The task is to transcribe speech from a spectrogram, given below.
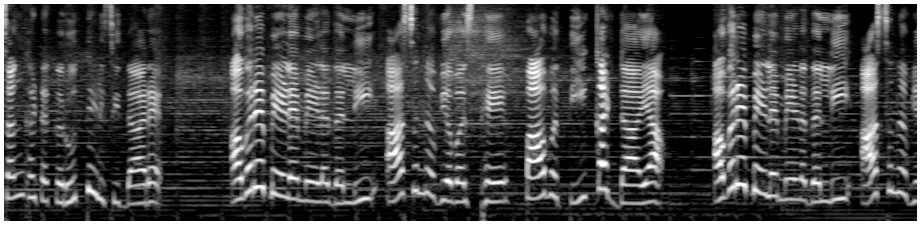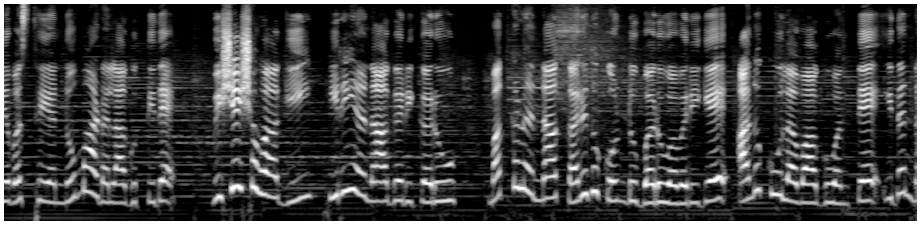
ಸಂಘಟಕರು ತಿಳಿಸಿದ್ದಾರೆ. ಅವರೆ ಬೇಳೆ ಮೇಳದಲ್ಲಿ ಆಸನ ವ್ಯವಸ್ಥೆ, ಪಾವತಿ, ಕಡ್ಡಾಯ. ಅವರೆ ಬೇಳೆ ಮೇಳದಲ್ಲಿ ಆಸನ ವ್ಯವಸ್ಥೆಯನ್ನು ಮಾಡಲಾಗುತ್ತಿದೆ. ವಿಶೇಷವಾಗಿ ಹಿರಿಯ ನಾಗರಿಕರು ಮಕ್ಕಳನ್ನ ಕರೆದುಕೊಂಡು ಬರುವವರಿಗೆ ಅನುಕೂಲವಾಗುವಂತೆ ಇದನ್ನ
